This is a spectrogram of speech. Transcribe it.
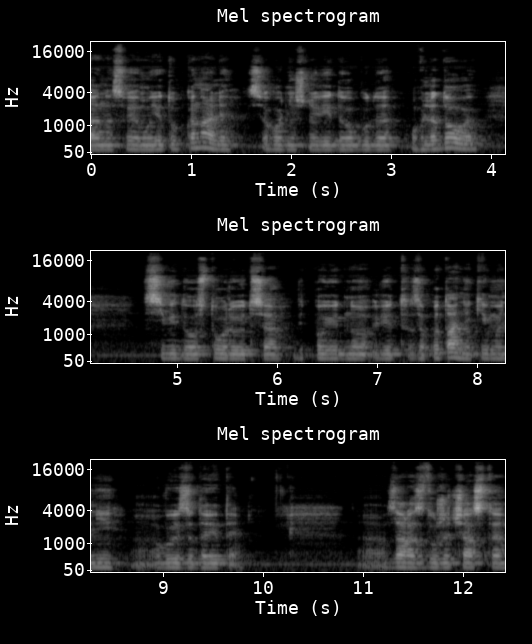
Вітаю на своєму YouTube каналі. Сьогоднішнє відео буде оглядове. Всі відео створюються відповідно від запитань, які мені е, ви задаєте. Е, Зараз дуже часте е,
